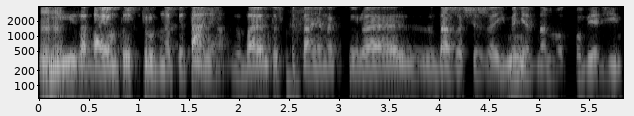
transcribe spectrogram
mhm. i zadają też trudne pytania. Zadają też pytania, na które zdarza się, że i my nie znamy odpowiedzi.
